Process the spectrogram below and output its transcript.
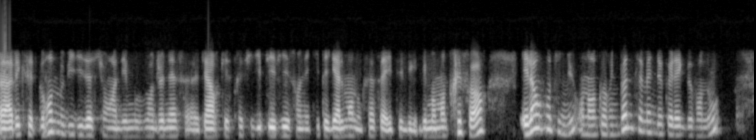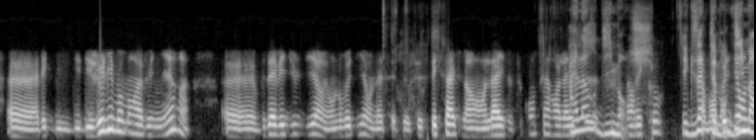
euh, avec cette grande mobilisation hein, des mouvements de jeunesse euh, qu'a orchestré Philippe Lévy et son équipe également. Donc ça, ça a été des, des moments très forts. Et là, on continue. On a encore une bonne semaine de collecte devant nous, euh, avec des, des- des jolis moments à venir. Euh, vous avez dû le dire, et on le redit, on a cette- ce spectacle en live, ce concert en live. Alors de dimanche. Ah Exactement, peut le dire, on a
